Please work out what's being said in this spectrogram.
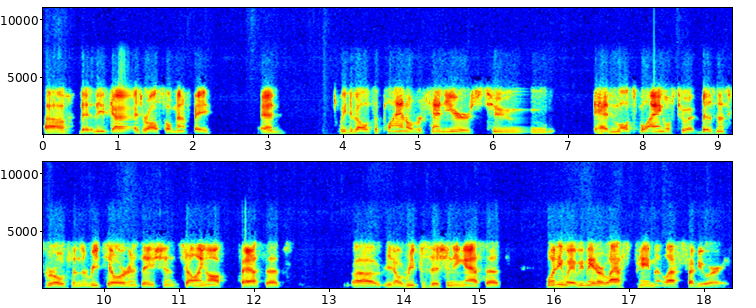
uh, th- these guys are also men of faith, and we developed a plan over 10 years to it had multiple angles to it business growth in the retail organization, selling off assets, uh, you know, repositioning assets. Well, anyway, we made our last payment last February,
